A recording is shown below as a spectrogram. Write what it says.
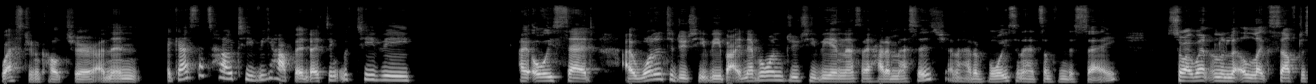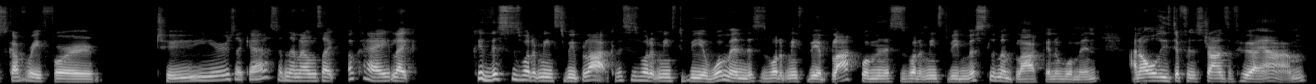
Western culture. And then I guess that's how TV happened. I think with TV, I always said I wanted to do TV, but I never wanted to do TV unless I had a message and I had a voice and I had something to say. So I went on a little like self discovery for two years, I guess. And then I was like, okay, like, okay, this is what it means to be black. This is what it means to be a woman. This is what it means to be a black woman. This is what it means to be Muslim and black and a woman, and all these different strands of who I am.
